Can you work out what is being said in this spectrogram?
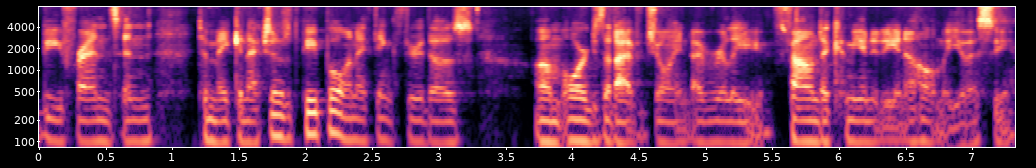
be friends and to make connections with people. And I think through those um, orgs that I've joined, I've really found a community and a home at USC.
